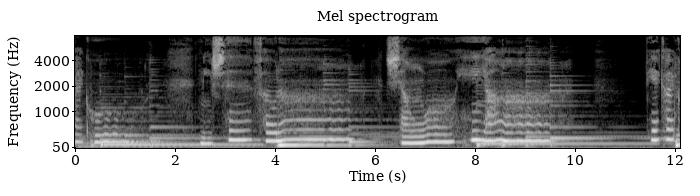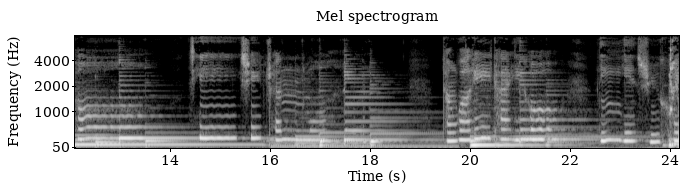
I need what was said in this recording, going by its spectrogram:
在哭你是否能像我一样，别开口，继续沉默。当我离开以后，你也许会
